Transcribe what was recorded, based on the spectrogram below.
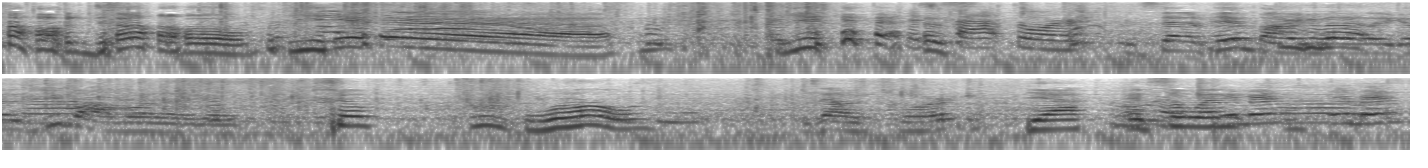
Oh, dope! Yeah! Yeah! It's Yes! Fat Thor. Instead of him buying Look more at that. Legos, you bought more Legos. So, whoa! Is that with Korg? Yeah, it's the Here, when man. Here, man.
